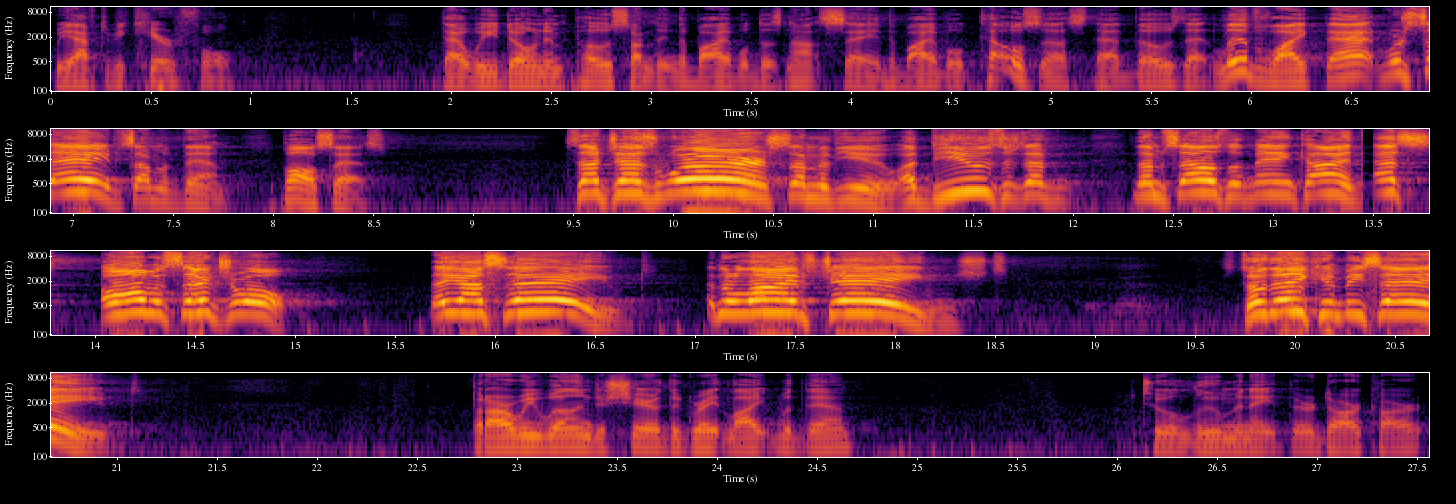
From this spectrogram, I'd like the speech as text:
We have to be careful that we don't impose something the Bible does not say. The Bible tells us that those that live like that were saved, some of them, Paul says. Such as were some of you, abusers of themselves with mankind. That's homosexual. They got saved and their lives changed so they can be saved. But are we willing to share the great light with them to illuminate their dark heart?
